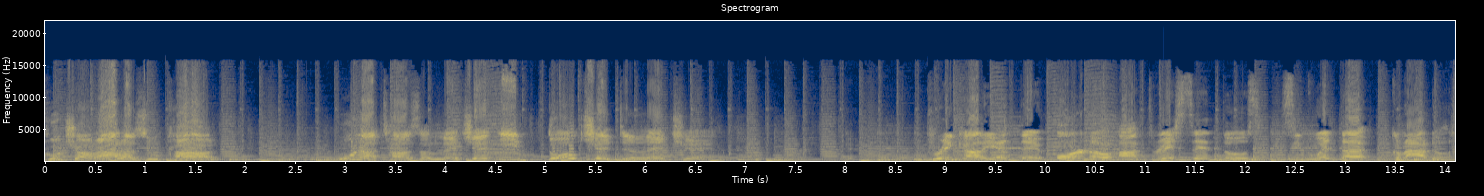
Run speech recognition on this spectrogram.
cucharadas azúcar. Una taza leche y dulce de leche. Precaliente horno a 350 grados.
